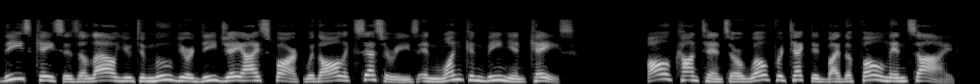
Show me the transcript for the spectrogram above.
These cases allow you to move your DJI Spark with all accessories in one convenient case. All contents are well protected by the foam inside.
